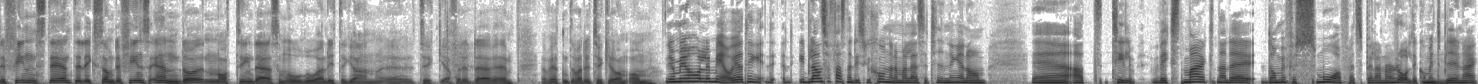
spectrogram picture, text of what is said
det finns det inte liksom, det finns ändå någonting där som oroar lite grann eh, tycker jag. För det där, eh, jag vet inte vad du tycker om... om... Jo, men jag håller med. Och jag tänker, ibland så fastnar diskussionen när man läser tidningen om eh, att tillväxtmarknader de är för små för att spela någon roll. Det kommer mm. inte bli den här...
